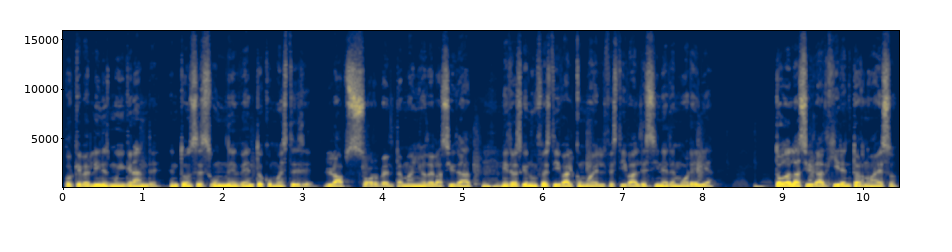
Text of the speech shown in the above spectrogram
porque Berlín es muy grande. Entonces un evento como este lo absorbe el tamaño de la ciudad. Mientras que en un festival como el Festival de Cine de Morelia, toda la ciudad gira en torno a eso.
